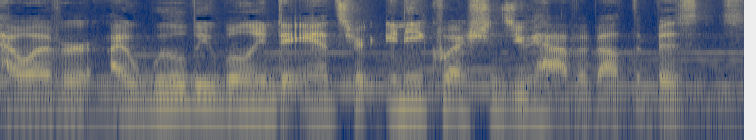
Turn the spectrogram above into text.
However, I will be willing to answer any questions you have about the business.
